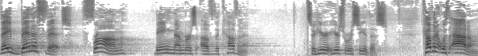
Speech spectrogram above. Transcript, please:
They benefit from being members of the covenant. So here, here's where we see this covenant with Adam.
